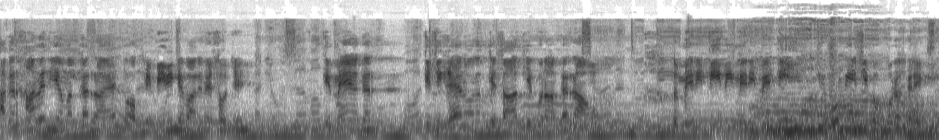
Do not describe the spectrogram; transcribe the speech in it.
اگر خامد یہ عمل کر رہا ہے تو اپنی بیوی کے بارے میں سوچے کہ میں اگر کسی غیر عورت کے ساتھ یہ گناہ کر رہا ہوں تو میری بیوی، میری بیٹی وہ بھی اسی کو پورا کرے گی۔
